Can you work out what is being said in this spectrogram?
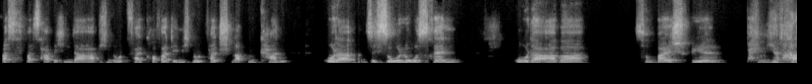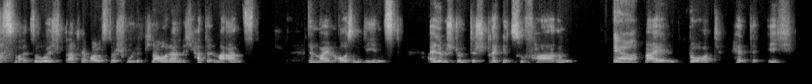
Was, was habe ich denn da? Habe ich einen Notfallkoffer, den ich notfalls schnappen kann? Oder muss ich so losrennen? Oder aber zum Beispiel, bei mir war es mal so, ich darf ja mal aus der Schule plaudern, ich hatte immer Angst, in meinem Außendienst eine bestimmte Strecke zu fahren, ja. weil dort hätte ich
